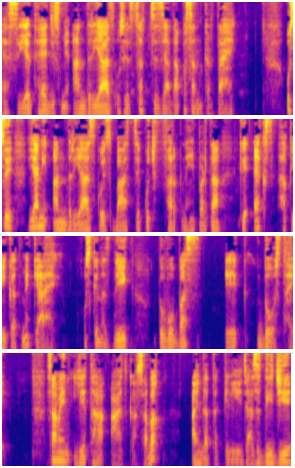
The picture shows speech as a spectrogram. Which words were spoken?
حیثیت ہے جس میں اندریاز اسے سب سے زیادہ پسند کرتا ہے۔ اسے یعنی اندریاز کو اس بات سے کچھ فرق نہیں پڑتا کہ ایکس حقیقت میں کیا ہے۔ اس کے نزدیک تو وہ بس ایک دوست ہے۔ سامعین، یہ تھا آج کا سبق۔ آئندہ تک کے لیے اجازت دیجیے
